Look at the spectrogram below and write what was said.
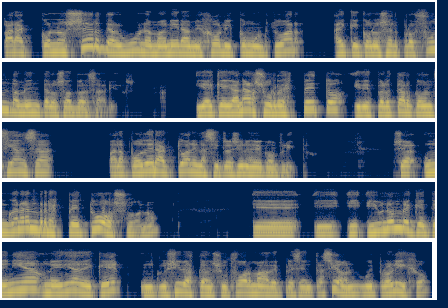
para conocer de alguna manera mejor y cómo actuar, hay que conocer profundamente a los adversarios y hay que ganar su respeto y despertar confianza para poder actuar en las situaciones de conflicto. O sea, un gran respetuoso, ¿no? Eh, y, un hombre que tenía una idea de que, inclusive hasta en su forma de presentación, muy prolijo,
